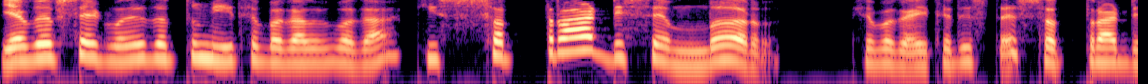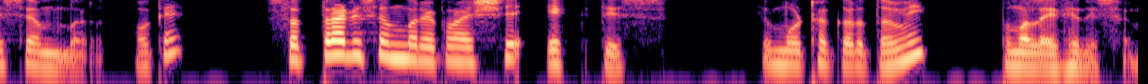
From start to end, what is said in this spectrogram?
या वेबसाईटमध्ये जर तुम्ही इथे बघाल बघा की सतरा डिसेंबर हे बघा इथे दिसतंय सतरा डिसेंबर ओके? सतरा डिसेंबर एकोणीसशे एकतीस. हे मोठं करतो मी तुम्हाला इथे दिसेल.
